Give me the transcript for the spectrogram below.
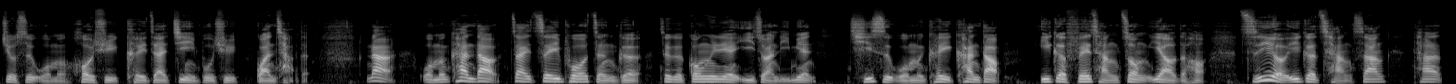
就是我们后续可以再进一步去观察的。那我们看到，在这一波整个这个供应链移转里面。其实我们可以看到一个非常重要的哈，只有一个厂商，它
